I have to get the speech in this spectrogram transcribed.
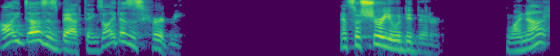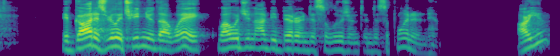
All he does is bad things. All he does is hurt me. And so, sure, you would be bitter. Why not? If God is really treating you that way, why would you not be bitter and disillusioned and disappointed in Him? Are you?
